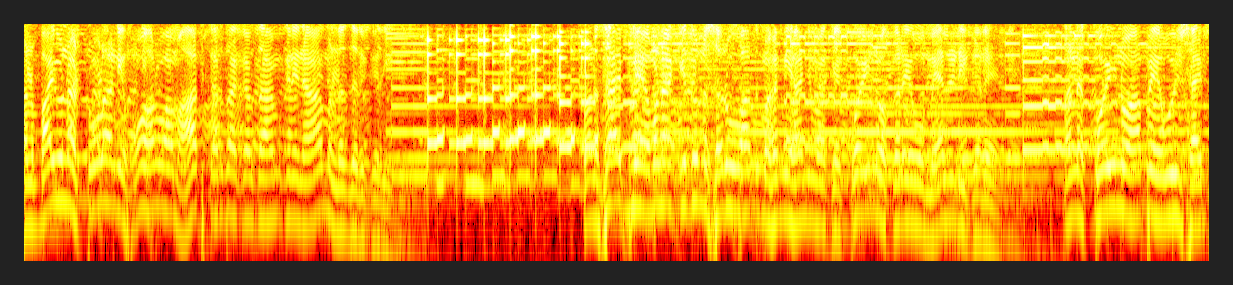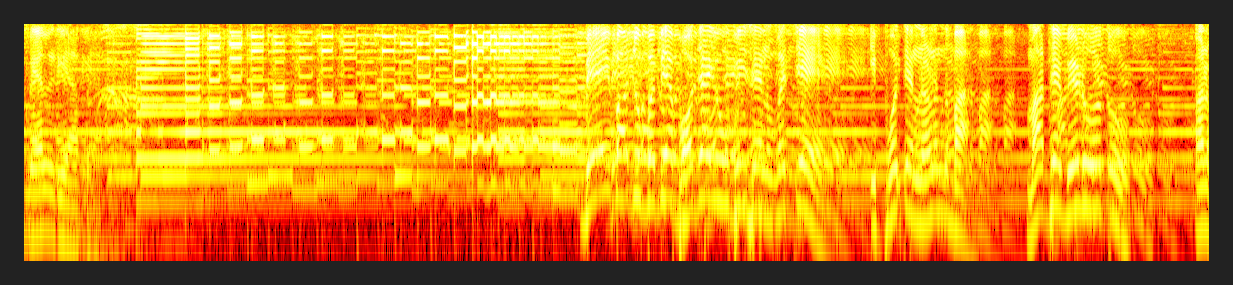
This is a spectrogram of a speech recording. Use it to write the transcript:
અને બાયુના ટોળાની હોહરવામાં હાથ કરતા કરતા આમ કરીને આમ નજર કરી. પણ સાહેબ મેં હમણાં કીધું ને શરૂઆતમાં હમી હાંજમાં કે કોઈનો કરે એવો મેલડી કરે. અને કોઈનો આપે એવું સાહેબ મેલડી આપે. બે બાજુ બબે ભોજાઈ ઊભી છે વચ્ચે એ પોતે નણંદબા. માથે બેડું હતું. અને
